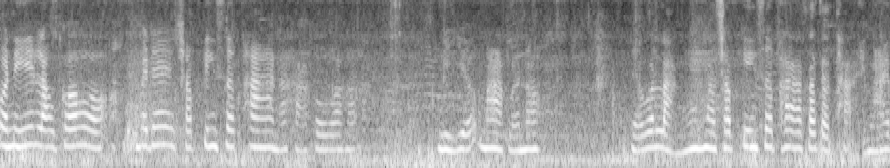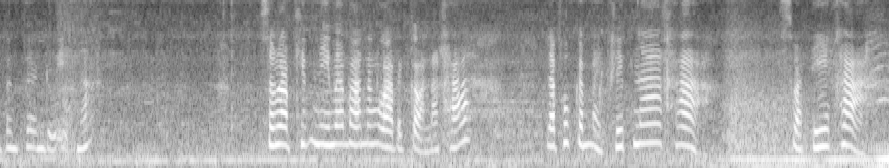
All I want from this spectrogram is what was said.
วันนี้เราก็ไม่ได้ช้อปปิ้งเสื้อผ้านะคะ เพราะว่ามีเยอะมากแล้วเนาะเดี๋ยววันหลังมาช้อปปิ้งเสื้อผ้าก็จะถ่ายมาให้เพื่อนๆดูอีกนะสำหรับคลิปนี้แม่บ้านต้องลาไปก่อนนะคะ แล้วพบกันใหม่คลิปหน้าค่ะ สวัสดีค่ะ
